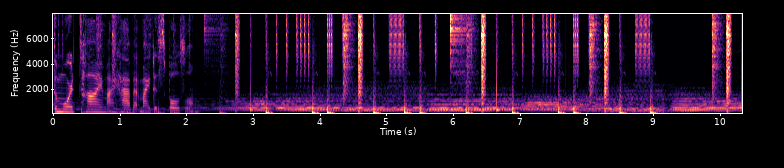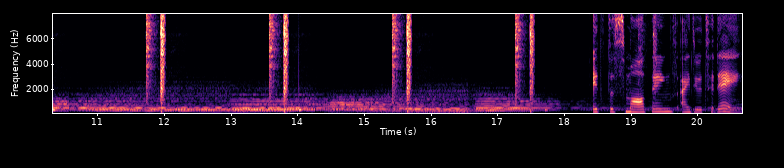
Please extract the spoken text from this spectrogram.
the more time I have at my disposal. It's the small things I do today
